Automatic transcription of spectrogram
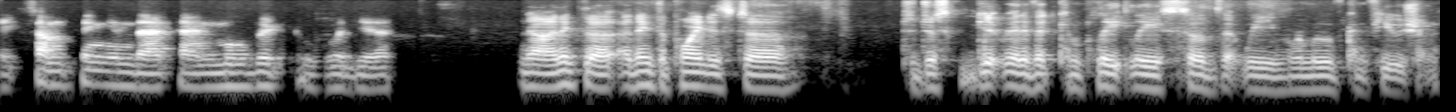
like something in that and move it over there. No, I think the, I think the point is to, to just get rid of it completely so that we remove confusion.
